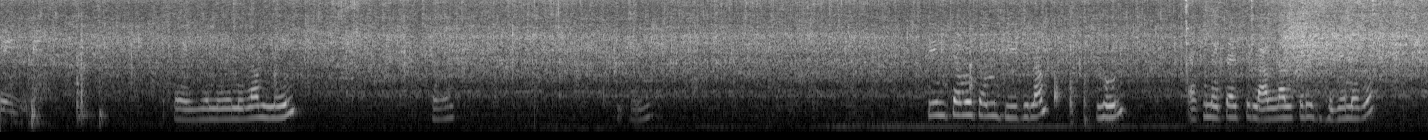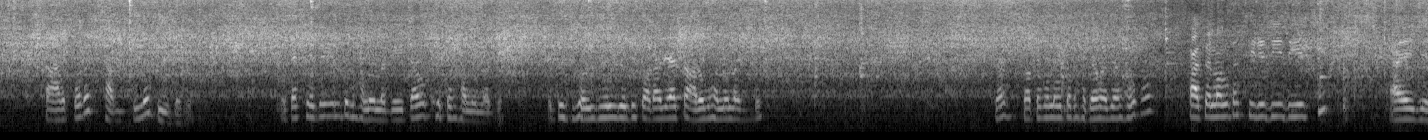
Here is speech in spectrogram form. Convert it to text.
এই এই যে নিয়ে নিলাম নুন। তিন চামচ আমি দিয়ে দিলাম নুন। এখন এটা একটু লাল লাল করে ভেজে নেব। তারপরে শাকগুলো দিয়ে দেবো। এটা খেতে কিন্তু ভালো লাগে, এটাও খেতে ভালো লাগে। একটু ঝোল ঝোল যদি করা যায় তো আরও ভালো লাগবে। ততক্ষণে এটা ভাজা ভাজা হোক। কাঁচা লঙ্কা চিড়ে দিয়ে দিয়েছি। আর এই যে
